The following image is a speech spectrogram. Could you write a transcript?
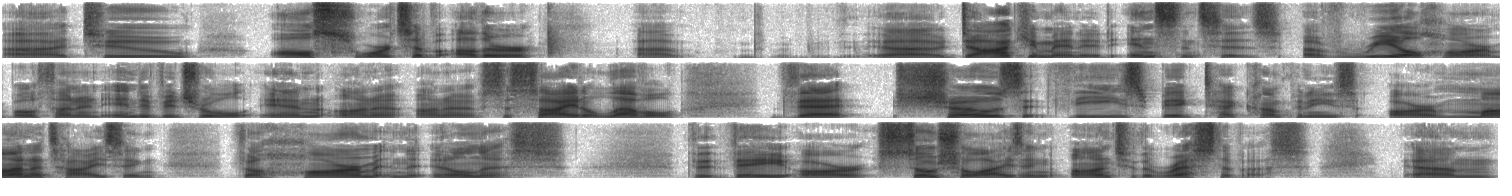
uh, to all sorts of other uh, uh, documented instances of real harm, both on an individual and on a, on a societal level, that shows that these big tech companies are monetizing the harm and the illness that they are socializing onto the rest of us. Um,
